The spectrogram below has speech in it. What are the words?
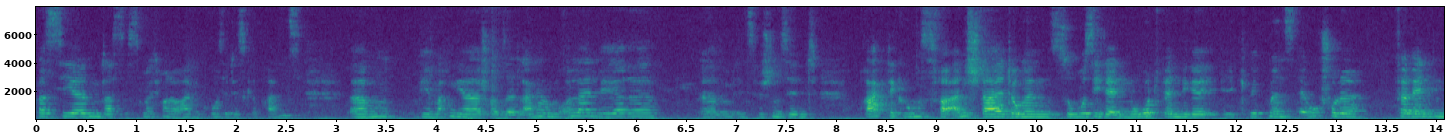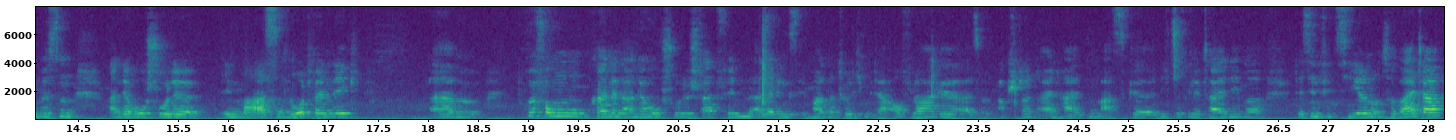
passieren. Das ist manchmal auch eine große Diskrepanz. Ähm, wir machen ja schon seit langem Online-Lehre. Ähm, inzwischen sind Praktikumsveranstaltungen, so sie denn notwendige Equipments der Hochschule verwenden müssen, an der Hochschule in Maßen notwendig. Ähm, Prüfungen können an der Hochschule stattfinden, allerdings immer natürlich mit der Auflage, also Abstand einhalten, Maske, nicht so viele Teilnehmer desinfizieren und so weiter.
